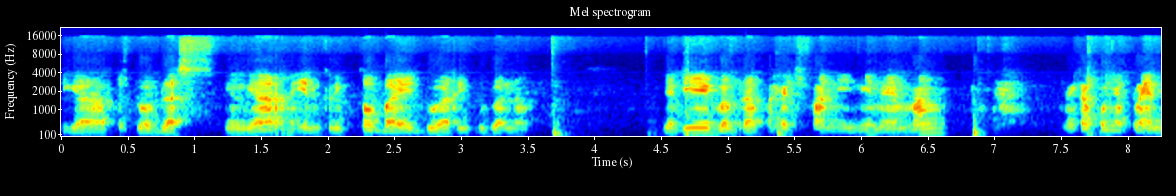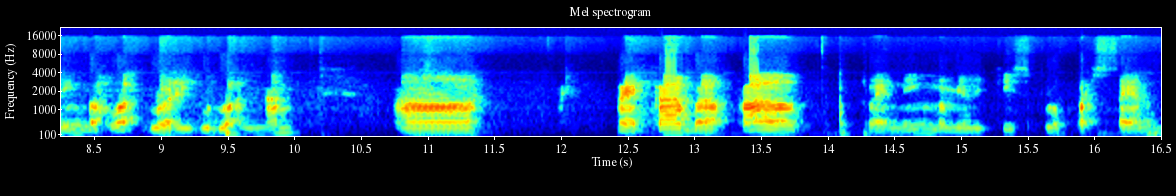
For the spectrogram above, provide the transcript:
312 miliar in crypto by 2026 jadi beberapa hedge fund ini memang mereka punya planning bahwa 2026 uh, mereka bakal planning memiliki 10%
